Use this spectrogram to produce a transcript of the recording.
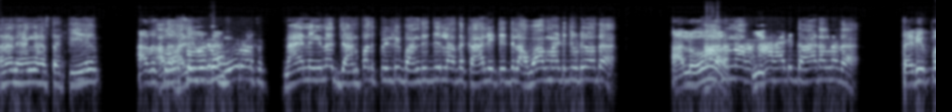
ನನ್ ಹೆಂಗ ಅನಸ್ತೈತಿ? ಮೂರ್ ವರ್ಷ ನಾನು ಇನ್ನ ಜಾನಪದ ಪೀಳಿಗೆ ಬಂದಿದ್ದಿಲ್ಲ ಅದ ಕಾಲ್ ಇಟ್ಟಿದ್ದಿಲ್ಲ ಅವಾಗ ಮಾಡಿದ್ ವಿಡಿಯೋ ಅದ. ನಾ ಹಾಡಿದ್ ಹಾಡಲ್ಲ ಅದ. ತಡಿಯಪ್ಪ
